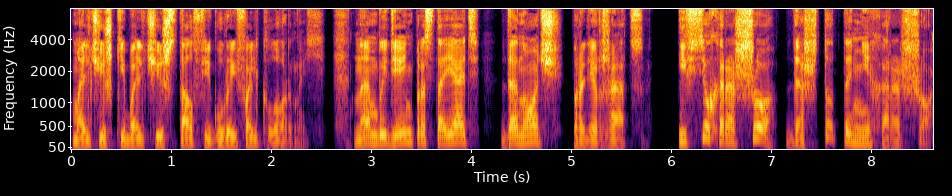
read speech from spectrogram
Мальчишки-бальчиш стал фигурой фольклорной. Нам бы день простоять, да ночь продержаться. И все хорошо, да что-то нехорошо.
